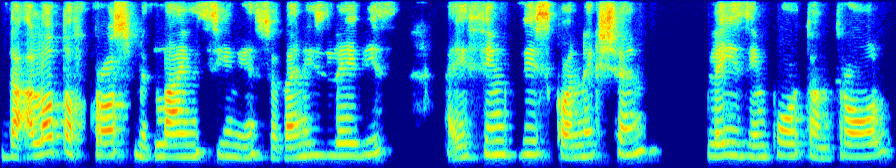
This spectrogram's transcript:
the, a lot of cross midline seen in Sudanese ladies. I think this connection plays important role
